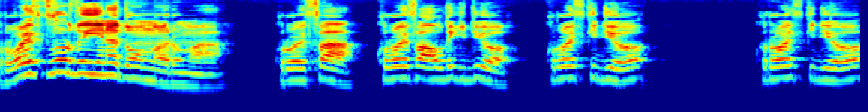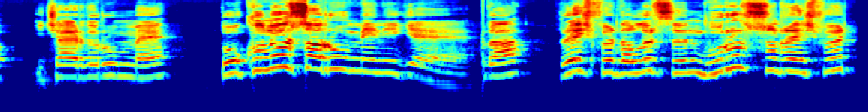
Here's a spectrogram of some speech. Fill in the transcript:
Cruyff vurdu yine Donnarumma. Cruyff'a. Cruyff aldı gidiyor. Cruyff gidiyor. Cruyff gidiyor. İçeride Rumme. Dokunursa Rummenigge. Da Rashford alırsın. Vurursun Rashford.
